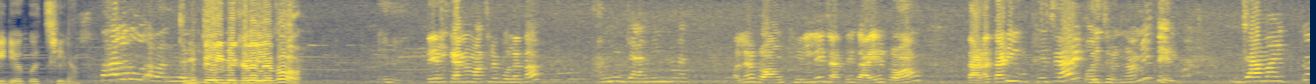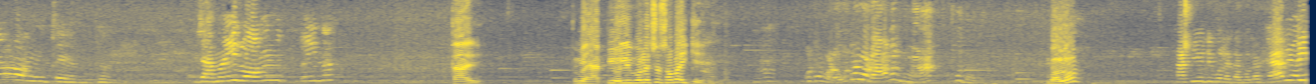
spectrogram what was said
ভিডিও করছিল। তুমি তেল মেখে নিলে তো? তেল কেন মাখলে বলে দাও? আমি জানি না। বলে রং খেললে যাতে গায়ে রং তাড়াতাড়ি উঠে যায় ওই জন্য আমি তেল মাখি জামাই তো রং উঠে জামাই রং উঠবেই না। তাই? তুমি হ্যাপি হোলি বলেছ সবাইকে? ওঠা বড় ওঠা বড় আমার মা খোদা। বলো। হ্যাপি হোলি বলে দাও বলো হ্যাপি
